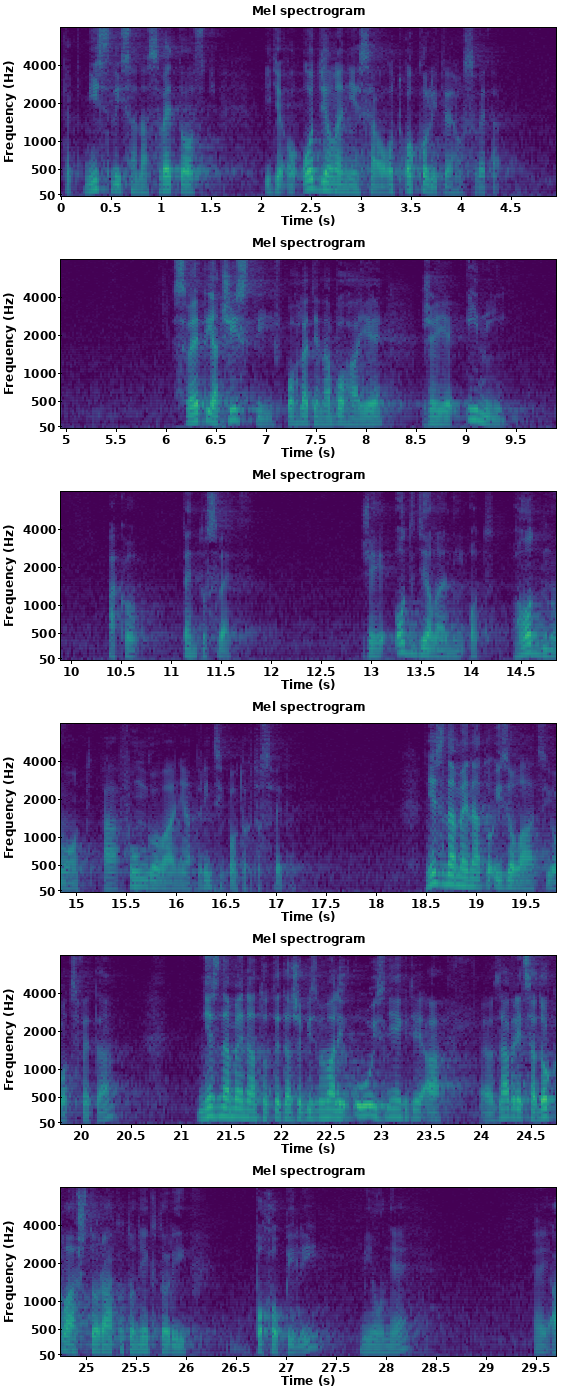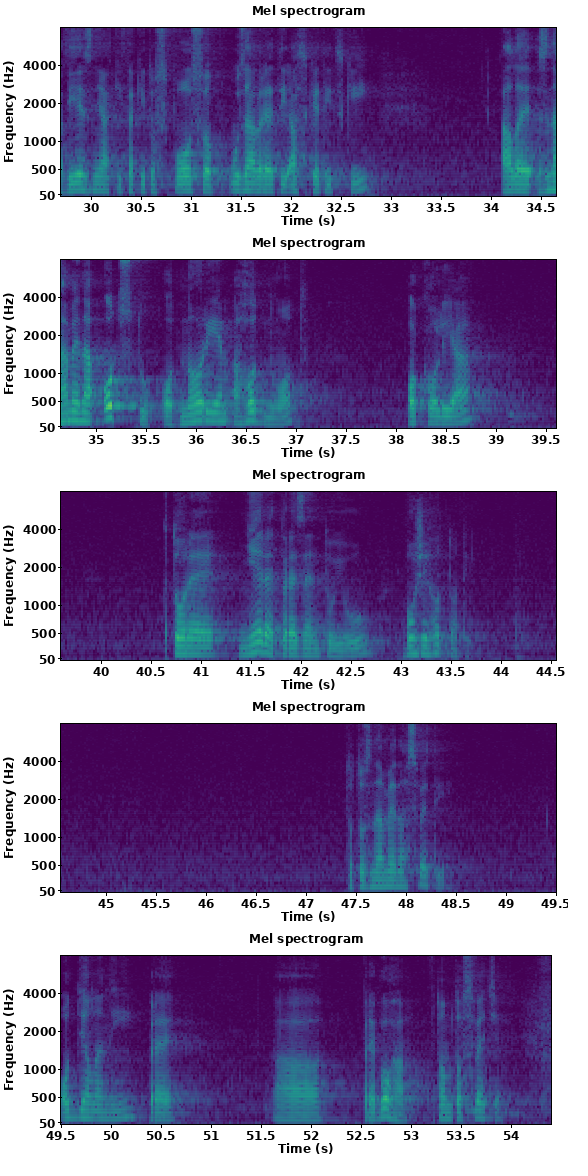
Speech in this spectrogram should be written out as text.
tak myslí sa na svetosť, ide o oddelenie sa od okolitého sveta. Svetý a čistý v pohľade na Boha je, že je iný ako tento svet. Že je oddelený od hodnôt a fungovania princípov tohto sveta. Neznamená to izoláciu od sveta, neznamená to teda, že by sme mali újsť niekde a e, zavrieť sa do kláštora, ako to niektorí pochopili milne, hej, a viesť nejaký takýto spôsob uzavretý, asketický, ale znamená odstup od noriem a hodnôt okolia, ktoré nereprezentujú Božie hodnoty. Toto znamená svetý. Oddelený pre, pre Boha v tomto svete.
